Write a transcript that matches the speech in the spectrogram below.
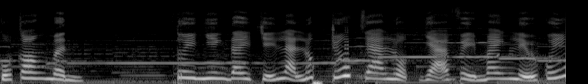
của con mình. Tuy nhiên đây chỉ là lúc trước gia luật giả vì mang liễu quý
